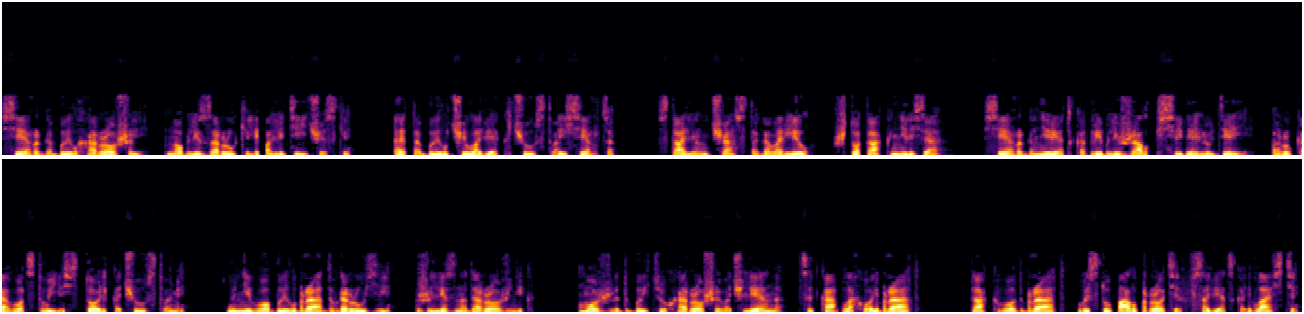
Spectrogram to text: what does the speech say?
Серго был хороший, но близорукий политически. Это был человек чувства и сердца. Сталин часто говорил, что так нельзя. Серго нередко приближал к себе людей, руководствуясь только чувствами. У него был брат в Грузии, железнодорожник. Может быть у хорошего члена ЦК плохой брат? Так вот брат выступал против советской власти,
